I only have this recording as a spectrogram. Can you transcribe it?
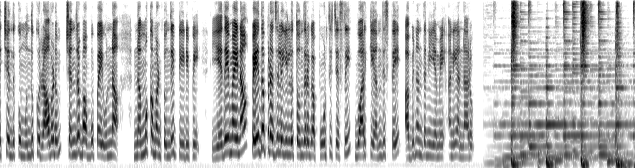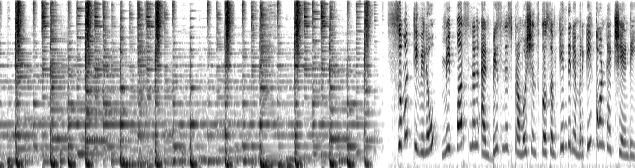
ఇచ్చేందుకు ముందుకు రావడం చంద్రబాబుపై ఉన్న నమ్మకమంటుంది టీడీపీ. ఏదేమైనా పేద ప్రజల ఇల్లు తొందరగా పూర్తి చేసి వారికి అందిస్తే అభినందనీయమే అని అన్నారు. సుమన్ టీవీలో మీ పర్సనల్ అండ్ బిజినెస్ ప్రమోషన్స్ కోసం కింది నెంబర్కి కాంటాక్ట్ చేయండి.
